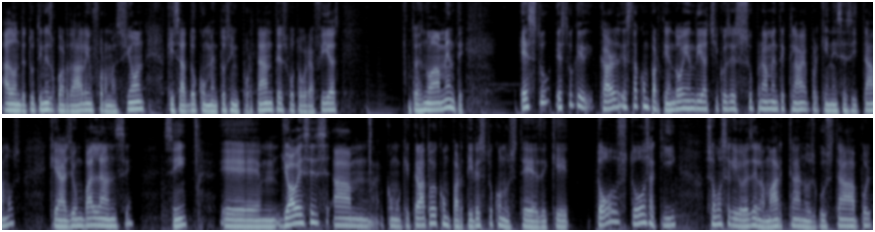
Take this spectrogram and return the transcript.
a donde tú tienes guardada la información, quizás documentos importantes, fotografías. Entonces, nuevamente, esto, esto que Carl está compartiendo hoy en día, chicos, es supremamente clave porque necesitamos que haya un balance, ¿sí? Em, yo a veces como que trato de compartir esto con ustedes, de que todos, todos aquí somos seguidores de la marca, nos gusta Apple,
